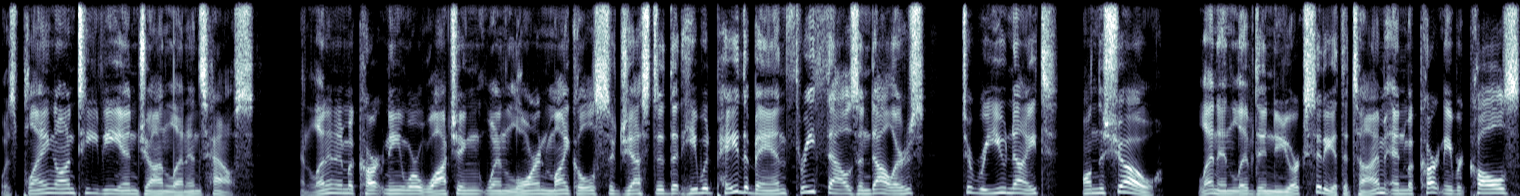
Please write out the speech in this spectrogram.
was playing on TV in John Lennon's house. And Lennon and McCartney were watching when Lorne Michaels suggested that he would pay the band $3,000 to reunite on the show. Lennon lived in New York City at the time, and McCartney recalls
